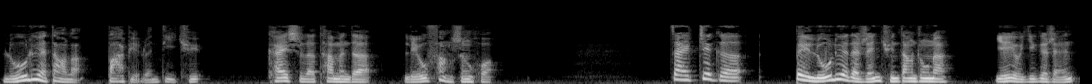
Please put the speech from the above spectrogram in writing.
掳掠到了巴比伦地区，开始了他们的流放生活。在这个。被掳掠的人群当中呢，也有一个人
